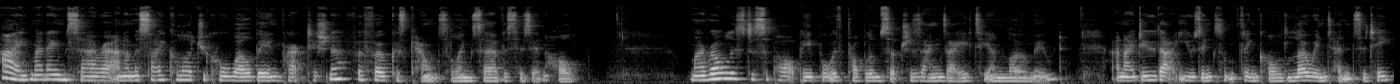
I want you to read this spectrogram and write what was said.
Hi, my name's Sarah and I'm a psychological wellbeing practitioner for Focus Counselling Services in Hull. My role is to support people with problems such as anxiety and low mood, and I do that using something called low intensity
